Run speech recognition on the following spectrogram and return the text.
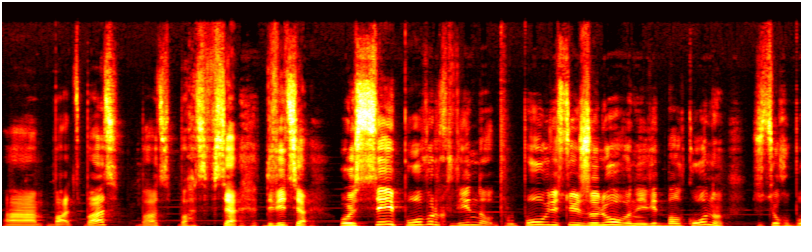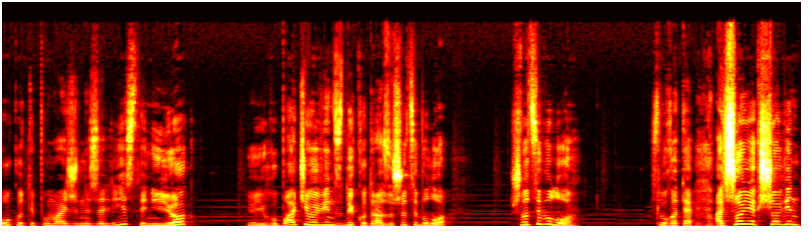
А, бац, бац, бац, бац. Все. Дивіться, ось цей поверх він повністю ізольований від балкону. З цього боку, типу, майже не залізти ніяк. Я його бачив і він зник одразу. Що це було? Що це було? Слухайте, а що якщо він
